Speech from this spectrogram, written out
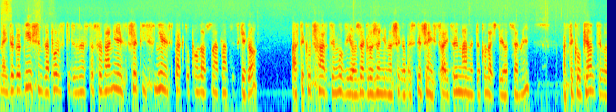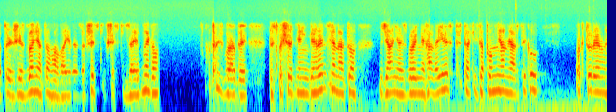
najdogodniejszym dla Polski do zastosowania jest przepis nie z Paktu Północnoatlantyckiego. Artykuł czwarty mówi o zagrożeniu naszego bezpieczeństwa i tu mamy dokonać tej oceny. Artykuł piąty, no to już jest broń atomowa, jeden za wszystkich, wszystkich za jednego. To już byłaby bezpośrednia ingerencja na to w działaniach zbrojnych, ale jest taki zapomniany artykuł, o którym e,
